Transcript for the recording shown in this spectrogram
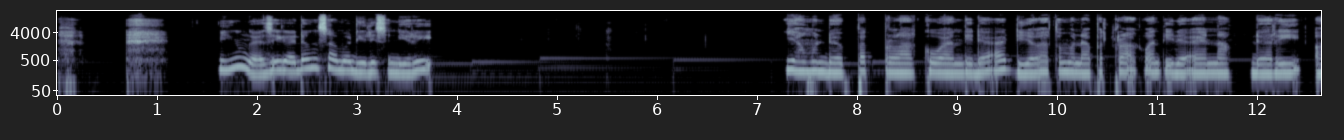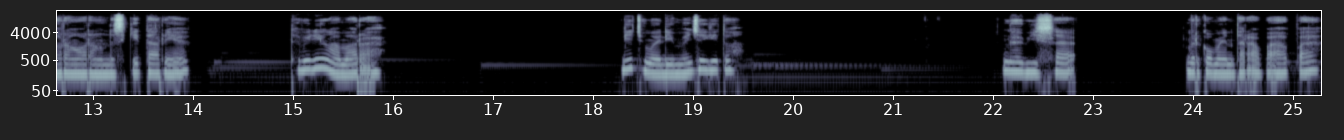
Bingung gak sih kadang sama diri sendiri? Yang mendapat perlakuan tidak adil atau mendapat perlakuan tidak enak dari orang-orang di sekitarnya tapi dia nggak marah. Dia cuma diem aja gitu. Nggak bisa berkomentar apa-apa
